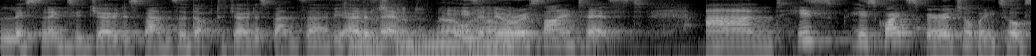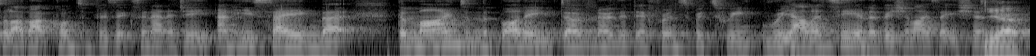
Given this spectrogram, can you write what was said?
listening to Joe Dispenza, Dr. Joe Dispenza. Have you heard Joe of Dispenza, him? No, He's I a haven't. neuroscientist and he's he's quite spiritual but he talks a lot about quantum physics and energy and he's saying that the mind and the body don't know the difference between reality and a visualization yeah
